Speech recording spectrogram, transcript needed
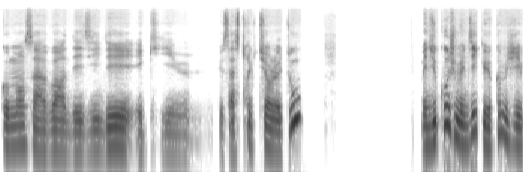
commence à avoir des idées et euh, que ça structure le tout. Mais du coup, je me dis que comme j'ai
